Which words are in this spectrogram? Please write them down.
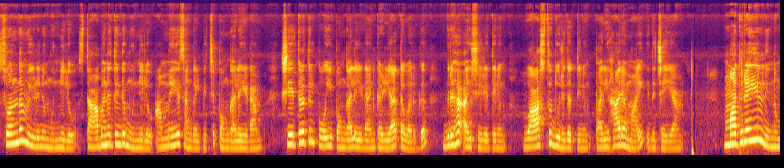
സ്വന്തം വീടിനു മുന്നിലോ സ്ഥാപനത്തിന്റെ മുന്നിലോ അമ്മയെ സങ്കല്പിച്ച് പൊങ്കാലയിടാം. ക്ഷേത്രത്തിൽ പോയി പൊങ്കാലയിടാൻ കഴിയാത്തവർക്ക് ഗൃഹ ഐശ്വര്യത്തിനും വാസ്തു ദുരിതത്തിനും പരിഹാരമായി ഇത് ചെയ്യാം. മധുരയിൽ നിന്നും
